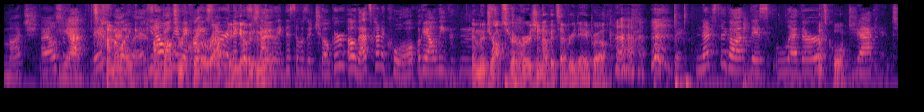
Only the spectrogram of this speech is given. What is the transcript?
much. I also Yeah. got It's this kinda like, necklace. I'm about to wait, record I a used to rap wear video, necklace isn't exactly it? Like this, that was a choker. Oh, that's kind of cool. Okay, I'll leave. The, mm, Emma drops her Oh. version of It's Every Day, bro. Next, I got this leather That's cool. jacket.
